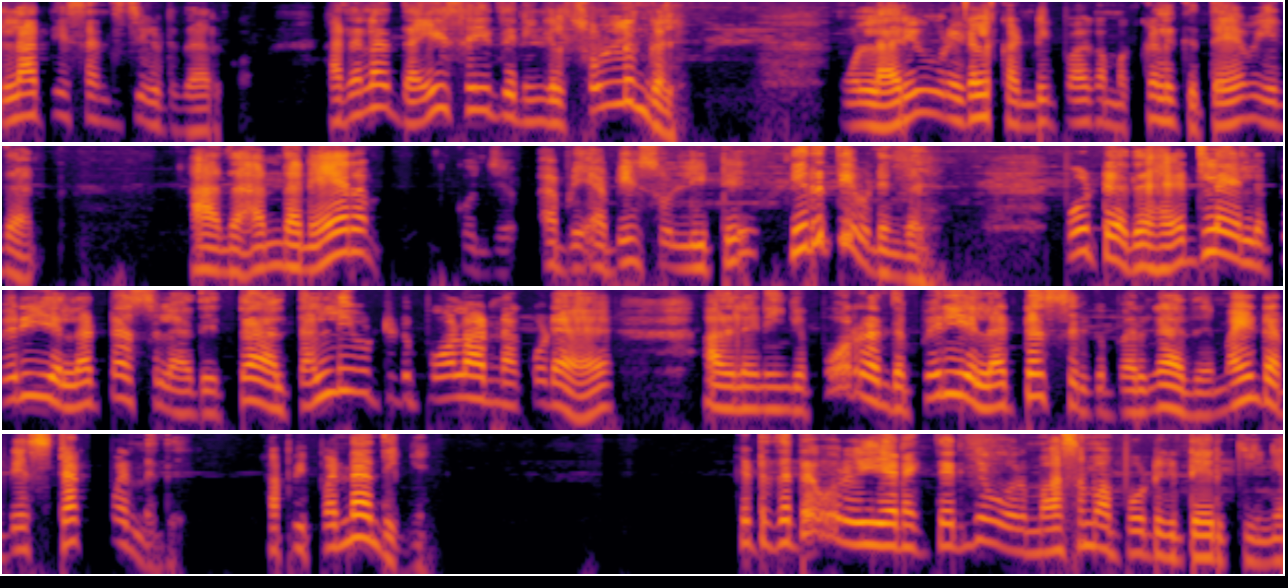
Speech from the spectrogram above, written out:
எல்லாத்தையும் சந்திச்சுக்கிட்டு தான் இருக்கும். அதெல்லாம் தயவுசெய்து நீங்கள் சொல்லுங்கள். உங்கள் அறிவுரைகள் கண்டிப்பாக மக்களுக்கு தேவைதான். அது அந்த நேரம் கொஞ்சம் அப்படி அப்படியே சொல்லிவிட்டு நிறுத்தி விடுங்கள். போட்டு அதை ஹெட்லைனில் பெரிய லெட்டர்ஸில் அது த தள்ளி விட்டுட்டு போகலான்னா கூட அதில் நீங்கள் போடுற அந்த பெரிய லெட்டர்ஸ் இருக்குது பாருங்கள் அது மைண்ட் அப்படியே ஸ்டக் பண்ணுது. அப்படி பண்ணாதீங்க. கிட்டத்தட்ட ஒரு எனக்கு தெரிஞ்ச ஒரு மாதமாக போட்டுக்கிட்டே இருக்கீங்க.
